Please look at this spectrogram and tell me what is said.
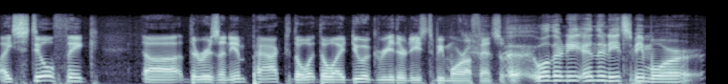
I, I still think uh, there is an impact. Though, though I do agree there needs to be more offensive. Uh, well, there need and there needs to be more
